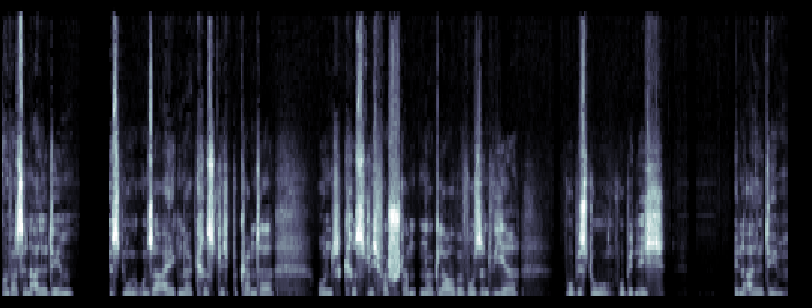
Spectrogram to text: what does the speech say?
Und was in alledem ist nun unser eigener christlich bekannter und christlich verstandener Glaube? Wo sind wir? Wo bist du? Wo bin ich? In alledem.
